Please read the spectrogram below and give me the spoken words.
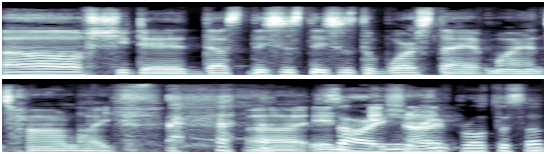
Oh, she did. That's this is this is the worst day of my entire life. Uh, in, Sorry, in should ni- I brought this up?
